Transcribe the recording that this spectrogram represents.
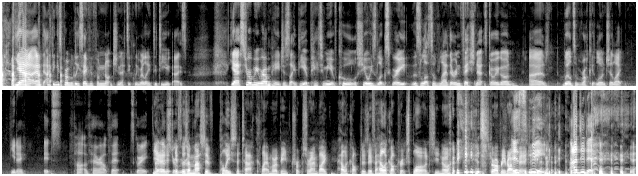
yeah, I, I think it's probably safe if I'm not genetically related to you guys. Yeah, Strawberry Rampage is like the epitome of cool. She always looks great. There's lots of leather and fishnets going on. Uh, wields a rocket launcher, like, you know, it's part of her outfit. It's great. Yeah, if Strawberry there's a massive police attack, like we're being tr- surrounded by helicopters, if a helicopter explodes, you know it's Strawberry Rampage. It's me. I did it.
